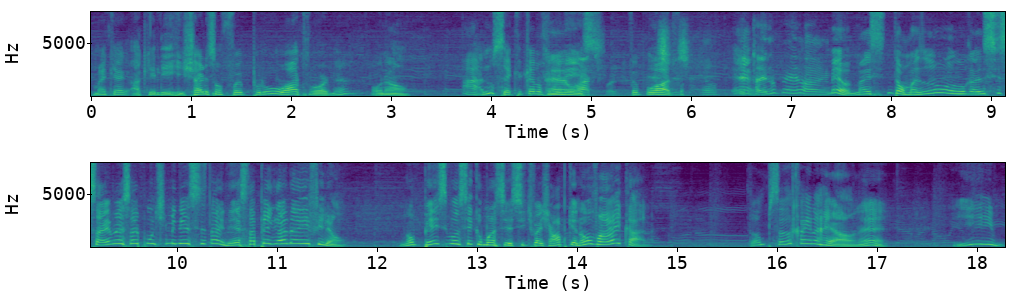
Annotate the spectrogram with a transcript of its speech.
Como é que é? Aquele Richardson foi pro Watford, né? Ou não? Ah, não sei, aquele do É, o Fluminense. Watford. foi pro Watford. não. É. Ele tá indo bem lá, hein? Meu, mas então, mas o Lucas, se sair, vai sair pra um time desse daí. Nessa pegada aí, filhão. Não pense você que o Manchester City vai chamar, porque não vai, cara. Então precisa cair na real, né? E,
